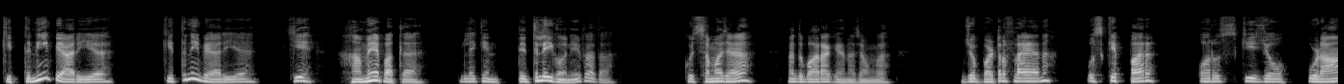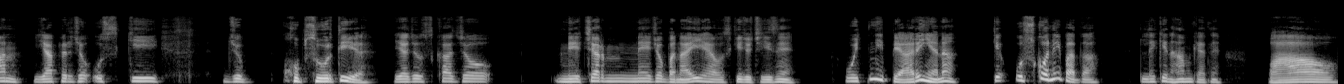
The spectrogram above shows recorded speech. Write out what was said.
کتنی پیاری ہے، کتنی پیاری ہے، یہ ہمیں پتا ہے، لیکن تتلی کو نہیں پتا کچھ سمجھ آیا؟ میں دوبارہ کہنا چاہوں گا۔ جو بٹر فلائی ہے نا، اس کے پر اور اس کی جو اڑان یا پھر جو اس کی جو خوبصورتی ہے، یا جو اس کا جو نیچر نے جو بنائی ہے، اس کی جو چیزیں، وہ اتنی پیاری ہیں نا۔ کہ اس کو نہیں پتا، لیکن ہم کہتے ہیں واو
